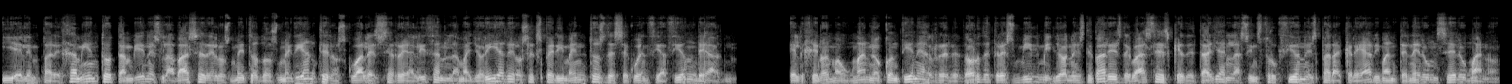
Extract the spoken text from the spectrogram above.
y el emparejamiento también es la base de los métodos mediante los cuales se realizan la mayoría de los experimentos de secuenciación de ADN. El genoma humano contiene alrededor de 3.000 millones de pares de bases que detallan las instrucciones para crear y mantener un ser humano.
